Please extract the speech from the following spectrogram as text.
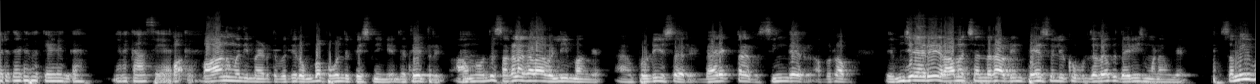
ஒரு தடவை கேளுங்க. எனக்கு ஆசையா இருக்கு. பானுமதி மேடத்தை பத்தி ரொம்ப புகழ்ந்து பேசுனீங்க இந்த தேட்டரு அவங்க வந்து சகலகலா வள்ளிமாங்க ப்ரொடியூசர் டைரக்டர் சிங்கர் அப்புறம் எம்ஜிஆரே ராமச்சந்திரா அப்படின்னு பேர் சொல்லி கூப்பிடுற அளவுக்கு தைரியமானவங்க சமீப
